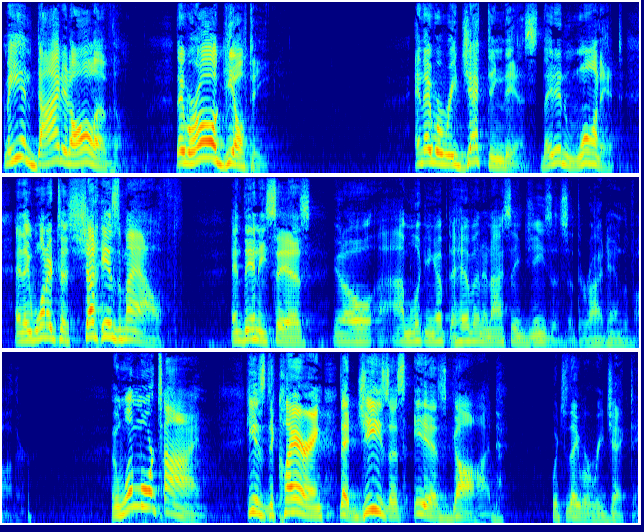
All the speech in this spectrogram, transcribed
I mean, he indicted all of them. They were all guilty. And they were rejecting this. They didn't want it. And they wanted to shut his mouth. And then he says, You know, I'm looking up to heaven and I see Jesus at the right hand of the Father. And one more time, he is declaring that Jesus is God which they were rejecting.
